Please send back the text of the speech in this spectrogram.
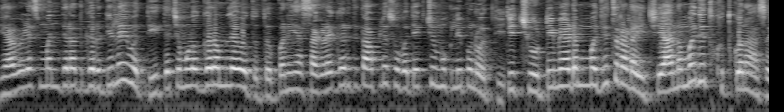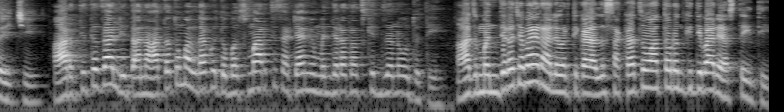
यावेळेस मंदिरात गर्दी लय होती त्याच्यामुळे गरम लय होत होतं पण ह्या सगळ्या गर्दीत आपल्यासोबत एक चिमुकली पण होती. ती छोटी मॅडम मध्येच रडायची आणि मध्येच खुदकून हसायची. आरती तर झालीत आणि आता तुम्हाला दाखवतो भस्म आरतीसाठी आम्ही मंदिरात आज किती जण होत होती आज मंदिराच्या बाहेर आल्यावरती कळालं सकाळचं वातावरण किती भारी असतं इथे.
